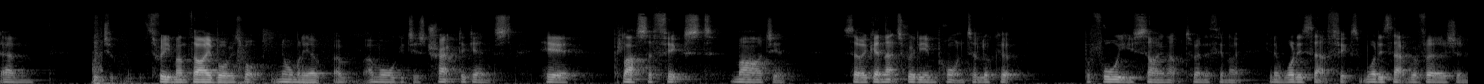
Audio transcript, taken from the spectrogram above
um, which three month IBOR is what normally a, a, a mortgage is tracked against here, plus a fixed margin. So again, that's really important to look at before you sign up to anything like you know what is that fix what is that reversion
